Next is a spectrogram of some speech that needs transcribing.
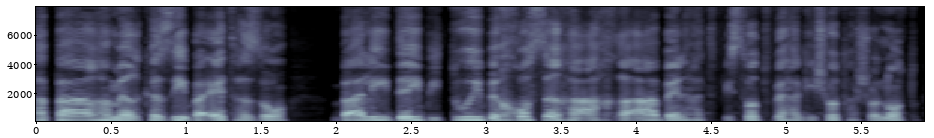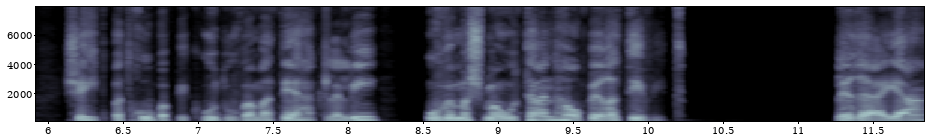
הפער המרכזי בעת הזו בא לידי ביטוי בחוסר ההכרעה בין התפיסות והגישות השונות שהתפתחו בפיקוד ובמטה הכללי ובמשמעותן האופרטיבית. לראיה,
